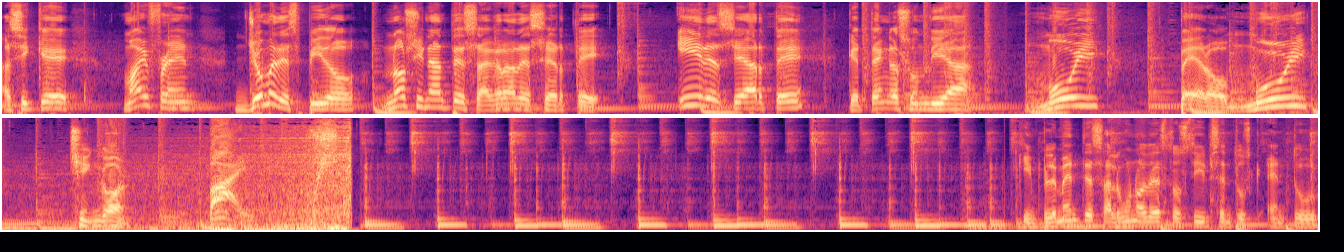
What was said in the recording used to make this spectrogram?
Así que, my friend, yo me despido, no sin antes agradecerte y desearte que tengas un día muy, pero muy chingón. Bye. Que implementes alguno de estos tips en, tus, en tu...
